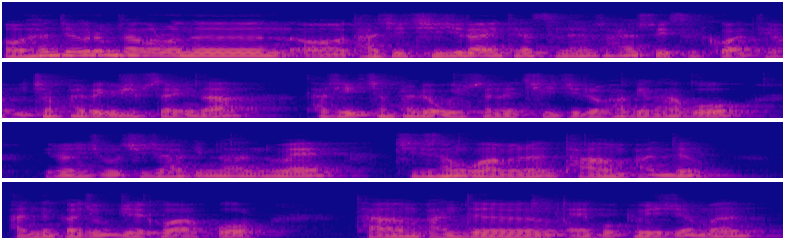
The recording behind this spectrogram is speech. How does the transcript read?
어, 현재 흐름상으로는 어, 다시 지지라인 테스트를 할수 있을 것 같아요. 2860선이나 다시 2850선의 지지를 확인하고 이런 식으로 지지 확인한 후에 지지 성공하면은 다음 반등, 반등까지 움직일 것 같고 다음 반등의 목표 지점은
